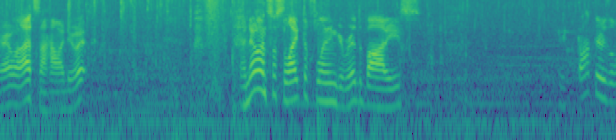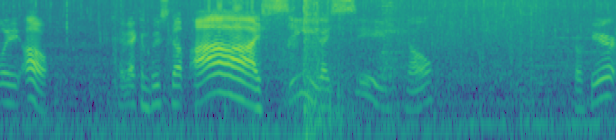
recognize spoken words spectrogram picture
Okay, well that's not how I do it. I know I'm supposed to light the flame, get rid of the bodies. I thought there was a way. Oh, maybe I can boost up. Ah, I see. I see. No. Go here.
